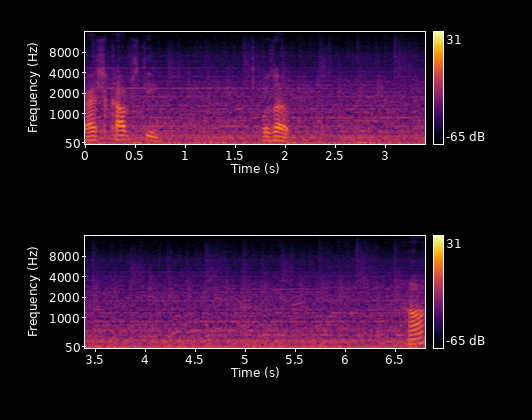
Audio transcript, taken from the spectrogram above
Rashkovsky. What's up? Huh?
